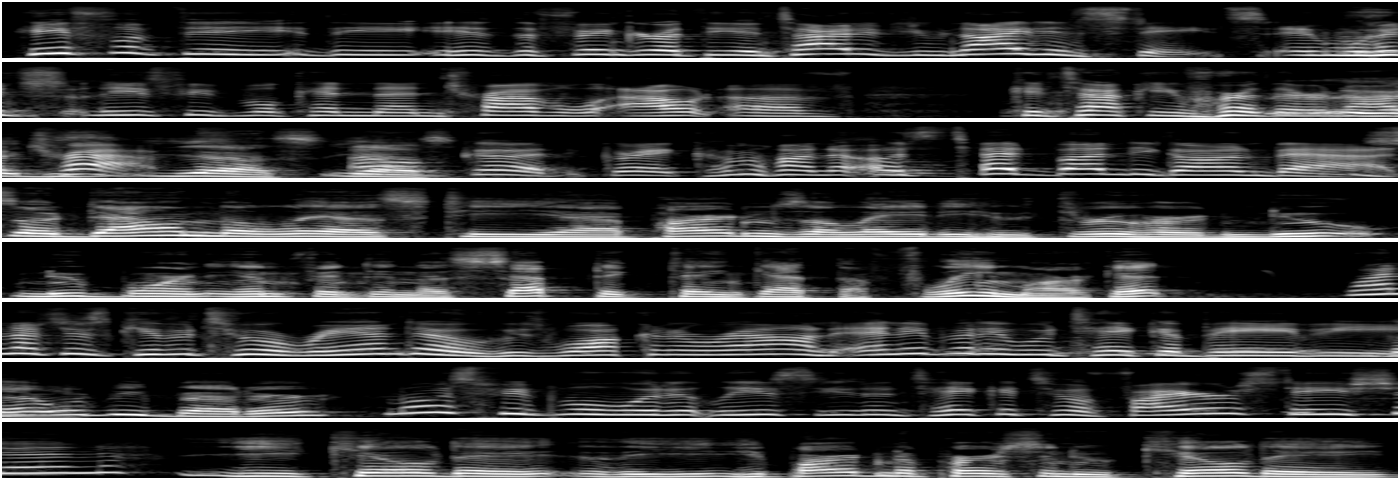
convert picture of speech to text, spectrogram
he flipped the the his, the finger at the entire United States, in which these people can then travel out of Kentucky where they're not Ex- trapped. yes, yes. Oh, good, great. Come on. Oh, it's Ted Bundy gone bad. So down the list, he uh, pardons a lady who threw her new newborn infant in a septic tank at the flea market. Why not just give it to a rando who's walking around? Anybody would take a baby. That would be better. Most people would at least you know take it to a fire station. He killed a the, he pardoned a person who killed a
